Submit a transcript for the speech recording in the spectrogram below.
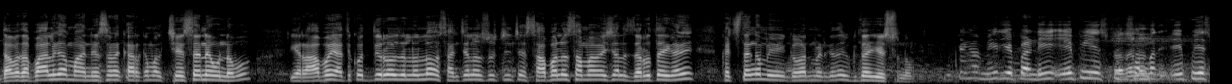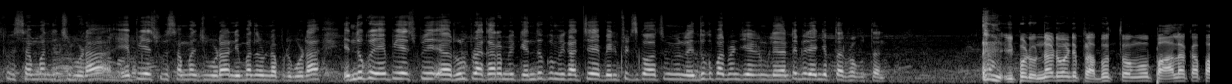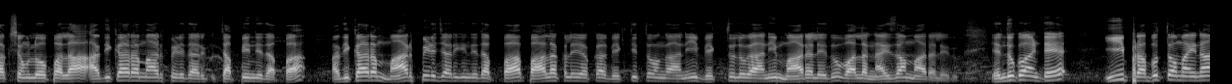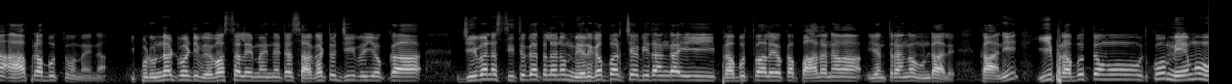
దపదపాలుగా మా నిరసన కార్యక్రమాలు చేస్తూనే ఉన్నాము. ఇక రాబోయే అతి కొద్ది రోజులలో సంచలనం సృష్టించే సభలు సమావేశాలు జరుగుతాయి కానీ ఖచ్చితంగా మేము గవర్నమెంట్ కింద విజ్ఞప్తి చేస్తున్నాం. ముఖ్యంగా మీరు చెప్పండి ఏపీఎస్పీకి సంబంధి ఏపీఎస్పీకి సంబంధించి కూడా ఏపీఎస్పీకి సంబంధించి కూడా నిబంధనలు ఉన్నప్పుడు కూడా ఎందుకు ఏపీఎస్పీ రూల్ ప్రకారం మీకు ఎందుకు మీకు వచ్చే బెనిఫిట్స్ కావచ్చు మిమ్మల్ని ఎందుకు పర్మనెంట్ చేయడం లేదంటే మీరు ఏం చెప్తారు ప్రభుత్వాన్ని? ఇప్పుడు ఉన్నటువంటి ప్రభుత్వము పాలక పక్షం లోపల అధికార మార్పిడి జరి- తప్పింది తప్ప అధికారం మార్పిడి జరిగింది తప్ప పాలకుల యొక్క వ్యక్తిత్వం కానీ వ్యక్తులు కానీ మారలేదు వాళ్ళ నైజాం మారలేదు. ఎందుకు అంటే ఈ ప్రభుత్వమైనా ఆ ప్రభుత్వమైనా ఇప్పుడు ఉన్నటువంటి వ్యవస్థలు ఏమైందంటే సగటు జీవి యొక్క జీవన స్థితిగతులను మెరుగుపరిచే విధంగా ఈ ప్రభుత్వాల యొక్క పాలన యంత్రాంగం ఉండాలి. కానీ ఈ ప్రభుత్వముకు మేము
